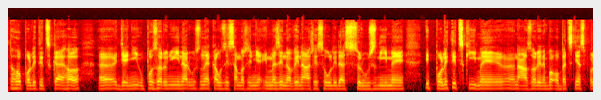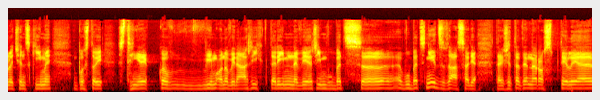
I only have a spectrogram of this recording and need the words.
toho politického eh, dění, upozorňují na různé kauzy. Samozřejmě i mezi novináři jsou lidé s různými i politickými eh, názory nebo obecně společenskými postoji. Stejně jako vím o novinářích, kterým nevěřím vůbec, vůbec nic v zásadě. Takže ten rozptyl je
